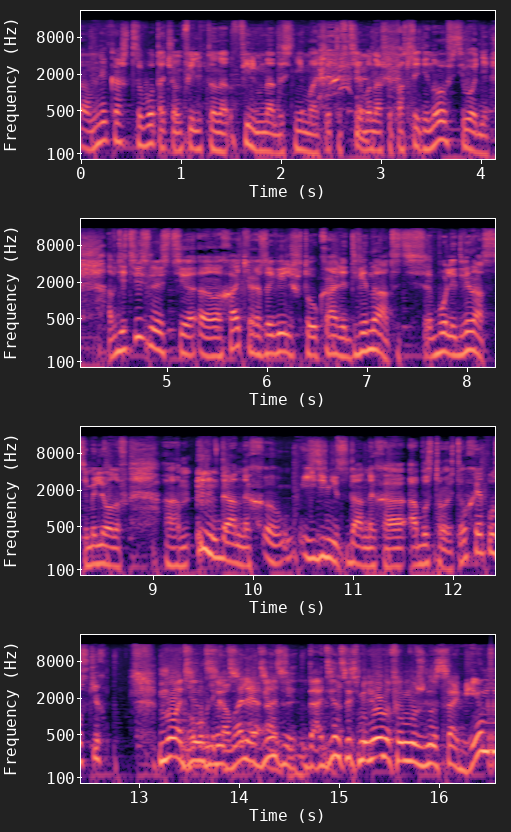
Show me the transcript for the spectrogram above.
А, Мне кажется, вот о чем фильм, надо, фильм надо снимать. Это в тему нашей последней новости сегодня. А в действительности э, хакеры заявили, что украли 12, более 12 миллионов э, данных, э, единиц данных о- об устройствах Apple. Ну, 11, опубликовали 11, один. да, 11 миллионов им нужно самим,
